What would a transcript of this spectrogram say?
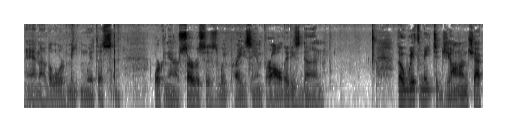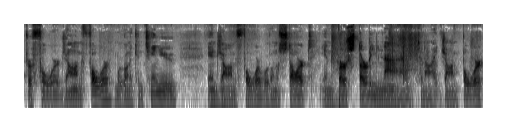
and uh, the Lord meeting with us and working in our services. We praise Him for all that He's done. Go with me to John chapter 4. John 4, we're going to continue in John 4. We're going to start in verse 39 tonight. John 4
